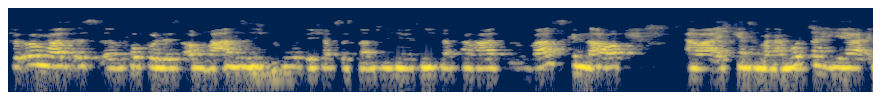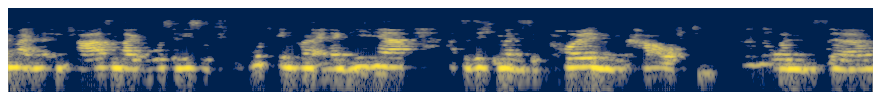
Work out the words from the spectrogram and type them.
für irgendwas ist äh, Propolis auch wahnsinnig gut. Ich habe es jetzt natürlich jetzt nicht mehr parat, was genau. Aber ich kenne es von meiner Mutter her, immer in, in Phasen, wo es ihr nicht so gut ging von der Energie her, hat sie sich immer diese Pollen gekauft. Mhm. Und äh,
